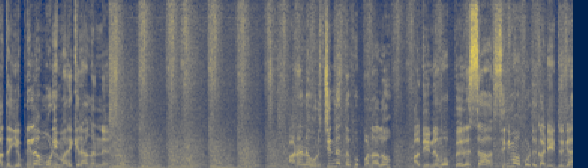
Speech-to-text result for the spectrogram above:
அதை எப்படிலாம் மூடி மறைக்கிறாங்கன்னு. ஆனா நான் ஒரு சின்ன தப்பு பண்ணாலும் அது என்னமோ பெருசா சினிமா போட்டு காட்டிட்டு இருக்க?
